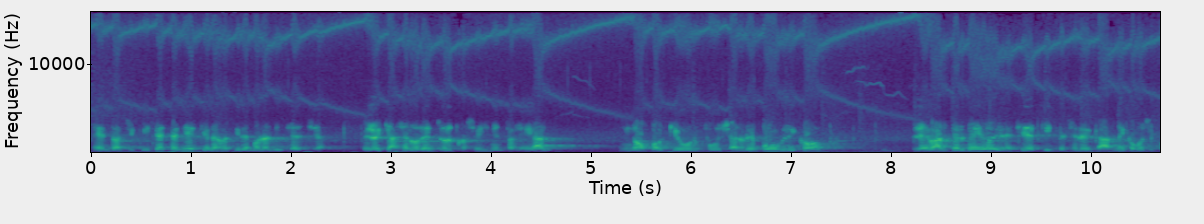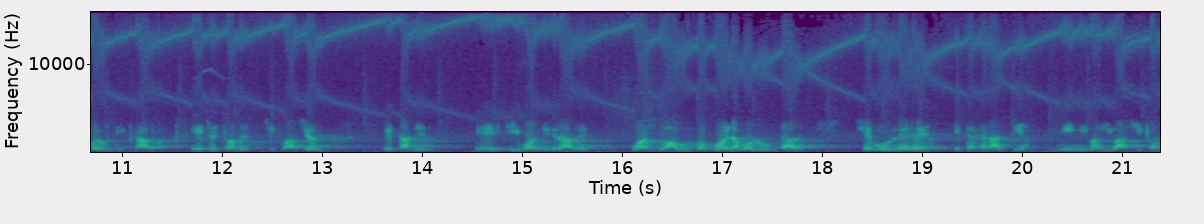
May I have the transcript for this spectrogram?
Entonces, quizás está bien que le retiremos la licencia, pero hay que hacerlo dentro del procedimiento legal. No porque un funcionario público levante el dedo y decide quítese el carnet como si fuera un dictador. Esa situación es también eh, igual de grave cuando, aún con buena voluntad, se vulneren estas garantías mínimas y básicas,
